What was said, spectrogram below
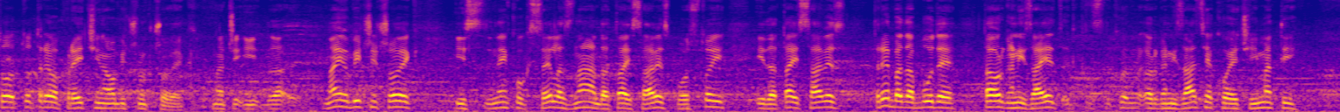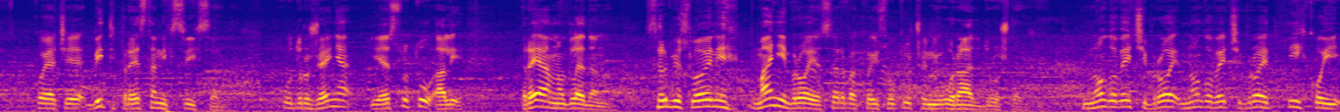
to, to treba preći na običnog čoveka. Znači i da najobičniji čovek iz nekog sela zna da taj savez postoji i da taj savez treba da bude ta organizacija, organizacija koja će imati koja će biti predstavnik svih Srba. Udruženja jesu tu, ali realno gledano, Srbi u Sloveniji manji broj je Srba koji su uključeni u rad društva. Mnogo veći broj, mnogo veći broj tih koji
